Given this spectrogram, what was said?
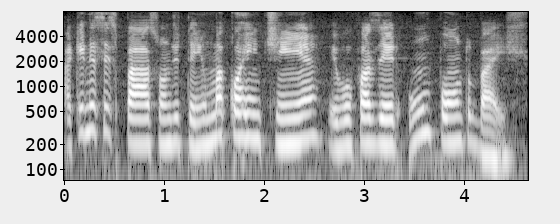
Aqui nesse espaço onde tem uma correntinha, eu vou fazer um ponto baixo.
